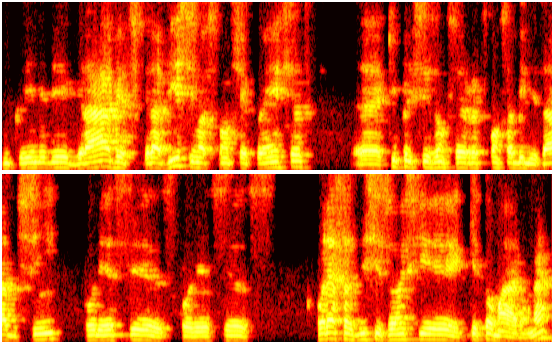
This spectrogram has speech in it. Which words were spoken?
um crime de graves, gravíssimas consequências é, que precisam ser responsabilizados, sim, por esses, por esses, por essas decisões que, que tomaram, né?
